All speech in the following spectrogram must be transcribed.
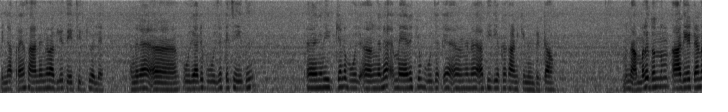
പിന്നെ അത്രയും സാധനങ്ങൾ അതിൽ തേച്ചിരിക്കുമല്ലേ അങ്ങനെ പൂജാരി പൂജയൊക്കെ ചെയ്ത് ഇങ്ങനെ ഇരിക്കേണ്ട പൂജ അങ്ങനെ മേലേക്കും പൂജയൊക്കെ അങ്ങനെ ആ തിരിയൊക്കെ കാണിക്കുന്നുണ്ട് കേട്ടോ നമ്മളിതൊന്നും ആദ്യമായിട്ടാണ്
